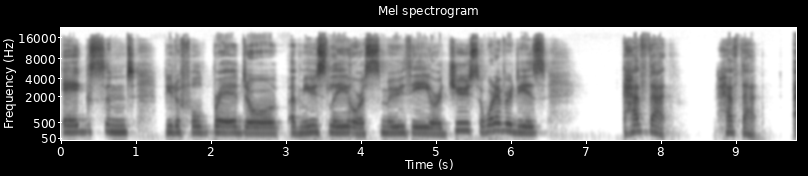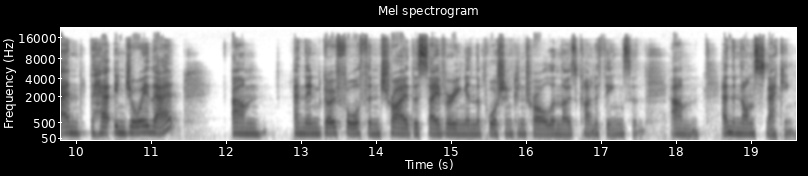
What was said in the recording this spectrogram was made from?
eggs and beautiful bread or a muesli or a smoothie or a juice or whatever it is. Have that. Have that. And ha- enjoy that. Um, and then go forth and try the savoring and the portion control and those kind of things and um, and the non-snacking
